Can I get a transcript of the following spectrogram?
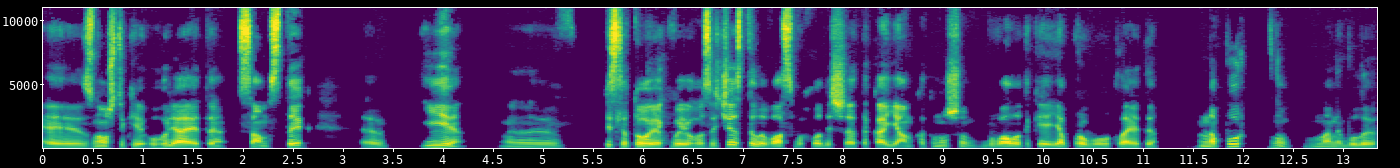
е, знову ж таки оголяєте сам стик, і після того, як ви його зачистили, у вас виходить ще така ямка. Тому що бувало таке, я пробував клеїти на пур. Ну, у мене були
